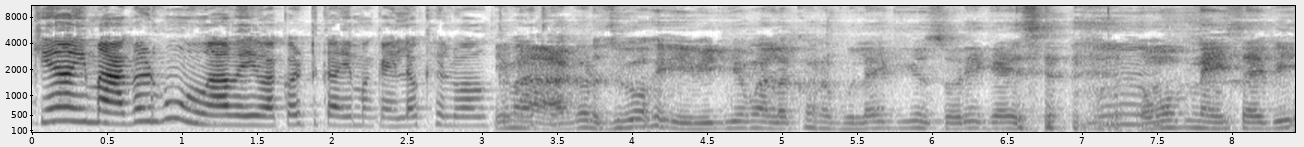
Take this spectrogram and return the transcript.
ક્યાં એમાં આગળ શું આવે એવા કટકા એમાં કઈ લખેલું આવતું એમાં આગળ જુઓ એ વિડીયોમાં લખવાનું ભૂલાઈ ગયું સોરી ગાઈસ અમુક ના હિસાબી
